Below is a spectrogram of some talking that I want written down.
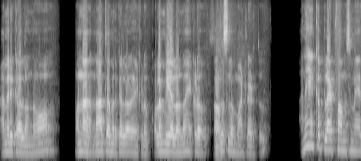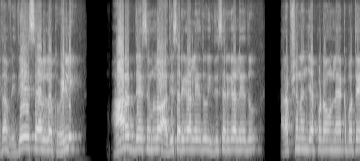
అమెరికాలోనో మొన్న నార్త్ అమెరికాలో ఎక్కడో కొలంబియాలోనో ఎక్కడో సదస్సులో మాట్లాడుతూ అనేక ప్లాట్ఫామ్స్ మీద విదేశాల్లోకి వెళ్ళి భారతదేశంలో అది సరిగా లేదు ఇది సరిగా లేదు కరప్షన్ అని చెప్పడం లేకపోతే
